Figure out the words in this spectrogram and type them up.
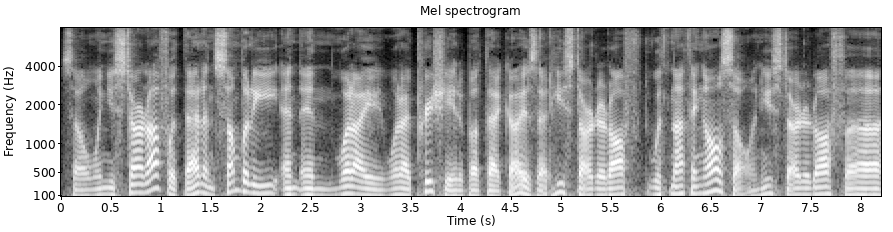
So when you start off with that, and somebody, and, and what I what I appreciate about that guy is that he started off with nothing also, and he started off uh,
